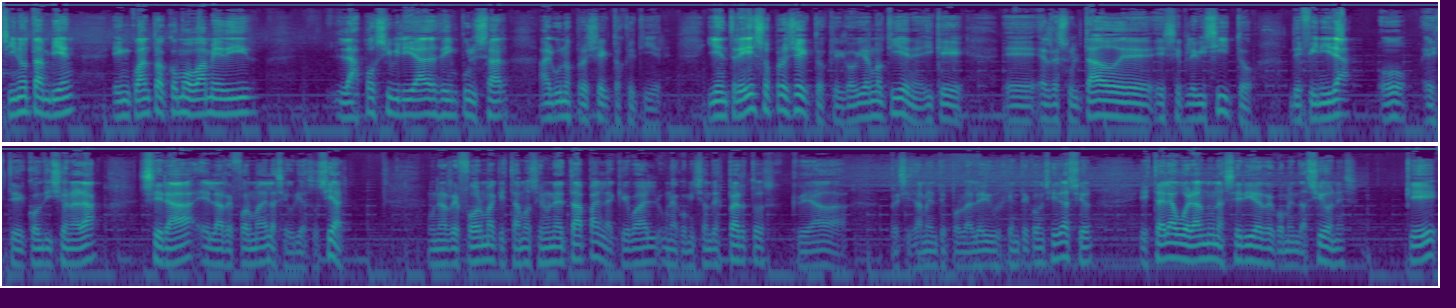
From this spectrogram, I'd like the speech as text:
sino también en cuanto a cómo va a medir las posibilidades de impulsar algunos proyectos que tiene. Y entre esos proyectos que el gobierno tiene y que eh, el resultado de ese plebiscito definirá o este, condicionará, será la reforma de la seguridad social. Una reforma que estamos en una etapa en la que va una comisión de expertos creada precisamente por la ley de urgente consideración, está elaborando una serie de recomendaciones que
